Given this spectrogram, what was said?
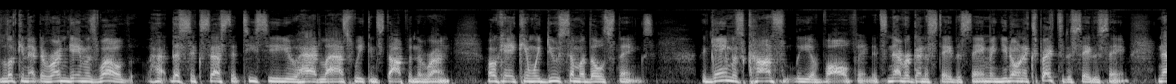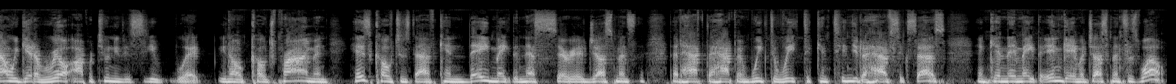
looking at the run game as well, the success that TCU had last week in stopping the run. Okay, can we do some of those things? the game is constantly evolving. It's never going to stay the same, and you don't expect it to stay the same. Now we get a real opportunity to see what you know, Coach Prime and his coaching staff can they make the necessary adjustments that have to happen week to week to continue to have success, and can they make the in-game adjustments as well?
